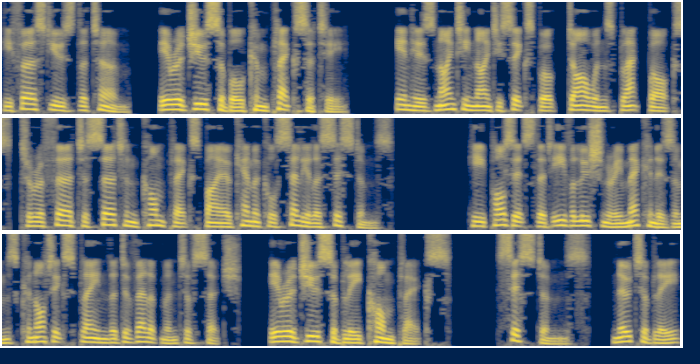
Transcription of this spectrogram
He first used the term, irreducible complexity, in his 1996 book, Darwin's Black Box, to refer to certain complex biochemical cellular systems. He posits that evolutionary mechanisms cannot explain the development of such irreducibly complex systems. Notably,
